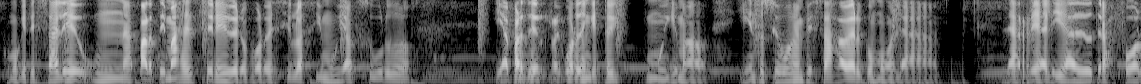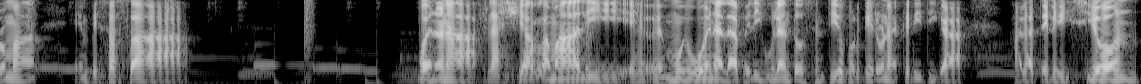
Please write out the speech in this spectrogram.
como que te sale una parte más del cerebro, por decirlo así, muy absurdo. Y aparte recuerden que estoy muy quemado. Y entonces vos empezás a ver como la, la realidad de otra forma. Empezás a... Bueno, nada, a flashearla mal y es, muy buena la película en todo sentido porque era una crítica a la televisión.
